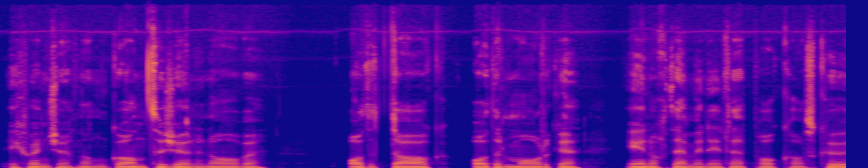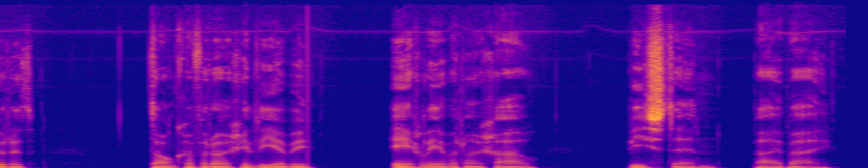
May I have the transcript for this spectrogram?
Ich wünsche euch noch einen ganz schönen Abend oder Tag oder Morgen, je nachdem, wenn ihr den Podcast hört. Danke für eure Liebe. Ich liebe euch auch. Bis dann. Bye bye.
